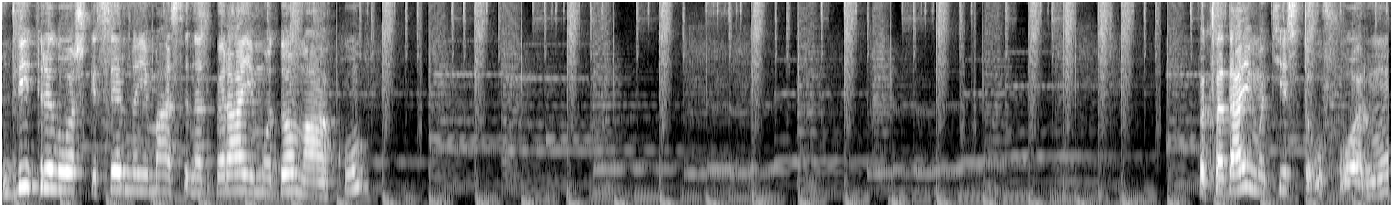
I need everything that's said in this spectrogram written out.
2-3 ложки сирної маси надбираємо до маку. Викладаємо тісто у форму.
